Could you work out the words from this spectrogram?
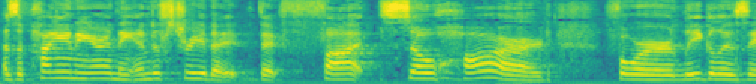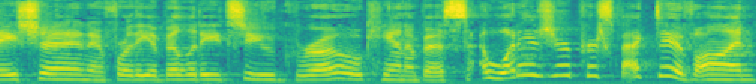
as a pioneer in the industry that, that fought so hard for legalization and for the ability to grow cannabis. What is your perspective on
